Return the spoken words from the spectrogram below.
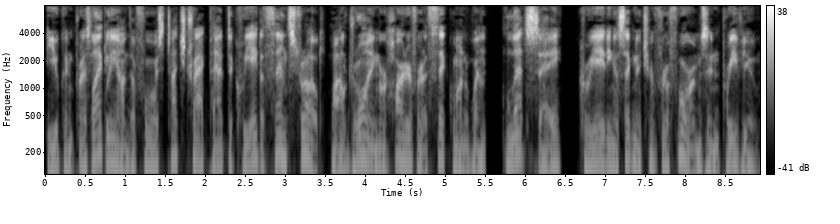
you can press lightly on the Force Touch trackpad to create a thin stroke while drawing or harder for a thick one when, let's say, creating a signature for forms in preview.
